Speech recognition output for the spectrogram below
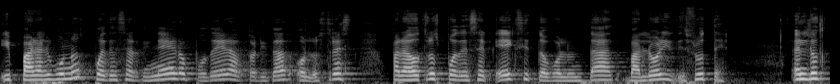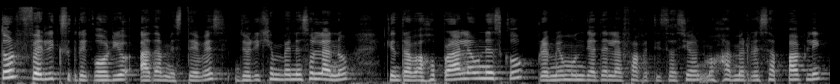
y para algunos puede ser dinero, poder, autoridad o los tres. Para otros puede ser éxito, voluntad, valor y disfrute. El doctor Félix Gregorio Adam Esteves, de origen venezolano, quien trabajó para la UNESCO, Premio Mundial de la Alfabetización Mohamed Reza Pavli,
